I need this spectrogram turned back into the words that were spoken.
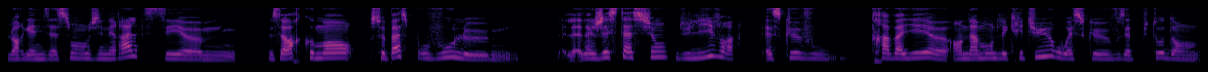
l'organisation générale, c'est de savoir comment se passe pour vous le, la gestation du livre. Est-ce que vous travailler en amont de l'écriture ou est-ce que vous êtes plutôt dans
